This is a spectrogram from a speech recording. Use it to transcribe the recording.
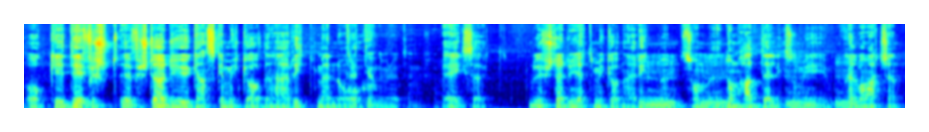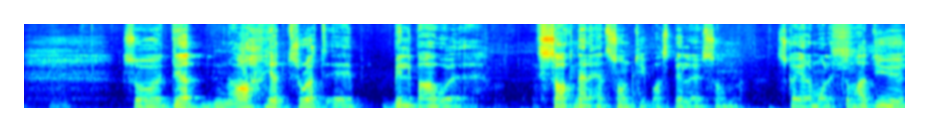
Och eh, det eh, förstörde ju ganska mycket av den här rytmen. Och, 30 minuten ungefär. Exakt. Det förstörde jättemycket av den här rytmen mm. som mm. de hade liksom i mm. själva matchen. Så det, ja, jag tror att Bilbao saknar en sån typ av spelare som ska göra målet. De hade ju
